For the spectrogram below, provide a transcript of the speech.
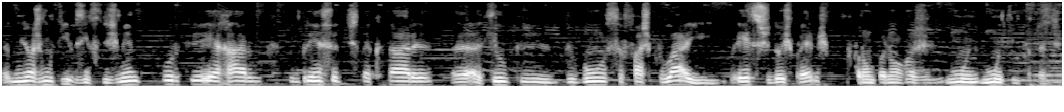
melhores motivos, infelizmente, porque é raro a imprensa destacar uh, aquilo que de bom se faz por lá e esses dois prémios foram para nós muito, muito importantes.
